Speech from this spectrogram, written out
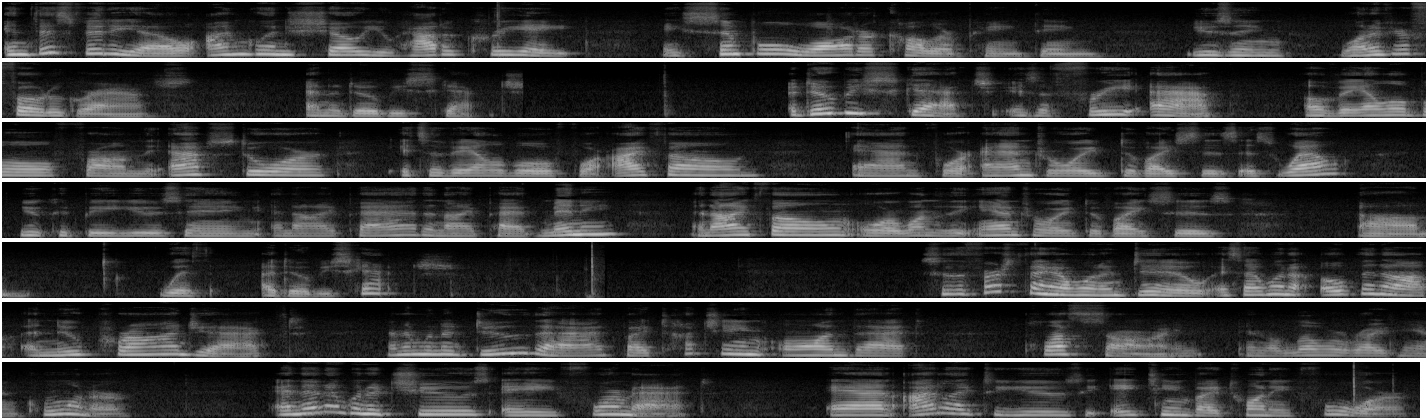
In this video, I'm going to show you how to create a simple watercolor painting using one of your photographs and Adobe Sketch. Adobe Sketch is a free app available from the App Store. It's available for iPhone and for Android devices as well. You could be using an iPad, an iPad mini, an iPhone, or one of the Android devices um, with Adobe Sketch. So the first thing I want to do is I want to open up a new project and I'm going to do that by touching on that plus sign in the lower right hand corner and then I'm going to choose a format and I like to use the 18 by 24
